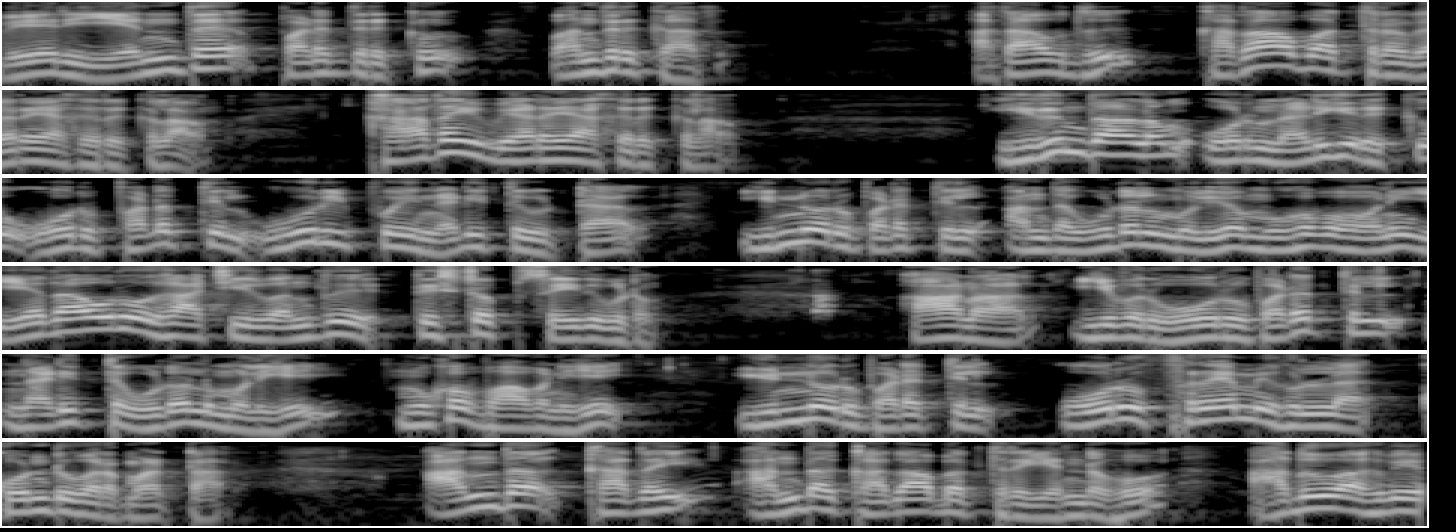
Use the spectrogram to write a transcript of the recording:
வேறு எந்த படத்திற்கும் வந்திருக்காது. அதாவது கதாபாத்திரம் வேறையாக இருக்கலாம் கதை வேறையாக இருக்கலாம். இருந்தாலும் ஒரு நடிகருக்கு ஒரு படத்தில் ஊறிப்போய் போய் நடித்துவிட்டால் இன்னொரு படத்தில் அந்த உடல் மொழியோ முகபவனி ஏதாவது ஒரு காட்சியில் வந்து டிஸ்டர்ப் செய்துவிடும். ஆனால் இவர் ஒரு படத்தில் நடித்த உடல் மொழியை முகபாவனையை இன்னொரு படத்தில் ஒரு ஃப்ரேமிகுள்ள கொண்டு வர மாட்டார். அந்த கதை அந்த கதாபாத்திரம் என்னவோ அதுவாகவே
